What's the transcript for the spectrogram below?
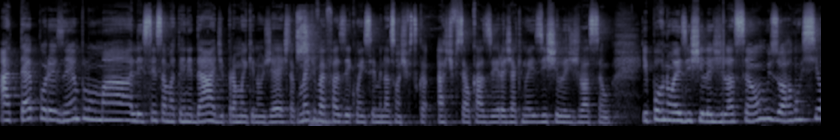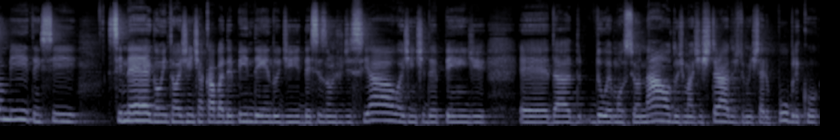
até, por exemplo, uma licença maternidade para mãe que não gesta. Como Sim. é que vai fazer com a inseminação artificial caseira, já que não existe legislação? E por não existir legislação, os órgãos se omitem, se se negam, então a gente acaba dependendo de decisão judicial, a gente depende é, da, do emocional dos magistrados, do Ministério Público,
